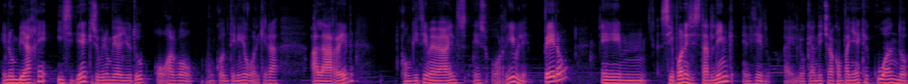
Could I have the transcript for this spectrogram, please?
en un viaje y si tienes que subir un vídeo a YouTube o algo, un contenido cualquiera a la red, con 15 megabytes es horrible. Pero em, si pones Starlink, es decir, eh, lo que han dicho la compañía es que cuando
